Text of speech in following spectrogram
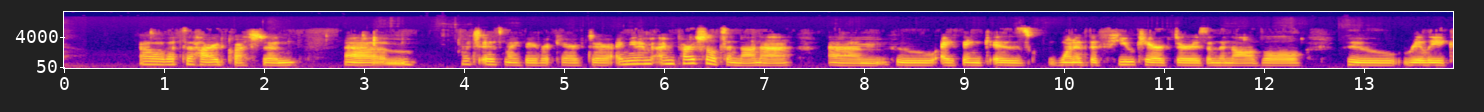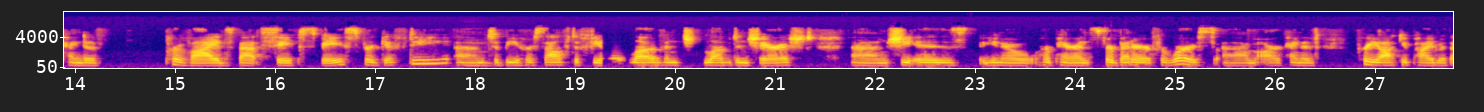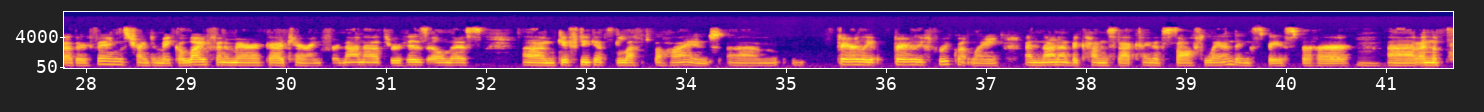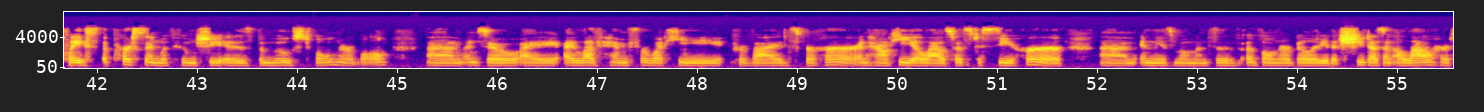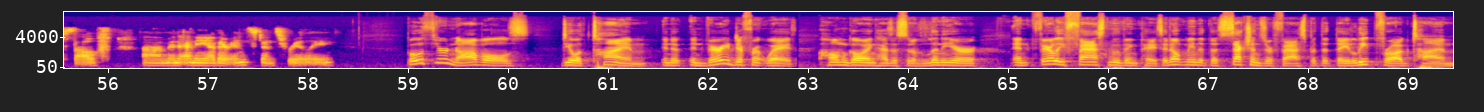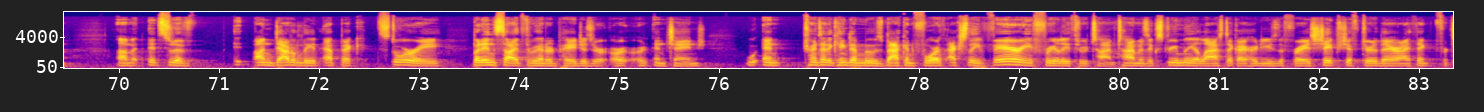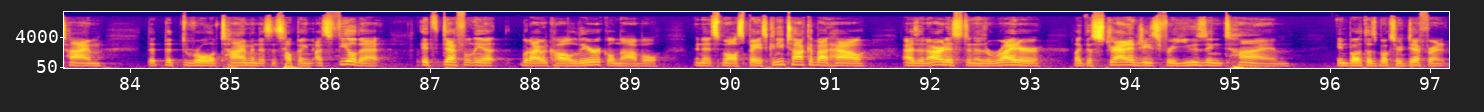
Oh, that's a hard question. Um, which is my favorite character? I mean, I'm, I'm partial to Nana, um, who I think is one of the few characters in the novel who really kind of provides that safe space for Gifty um, mm-hmm. to be herself, to feel loved and loved and cherished. Um, she is, you know, her parents, for better or for worse, um, are kind of preoccupied with other things, trying to make a life in America, caring for Nana through his illness. Um, Gifty gets left behind um, fairly fairly frequently, and Nana becomes that kind of soft landing space for her, mm. uh, and the place, the person with whom she is the most vulnerable. Um, and so I, I love him for what he provides for her and how he allows us to see her um, in these moments of, of, vulnerability that she doesn't allow herself um, in any other instance, really. Both your novels deal with time in, a, in very different ways. Homegoing has a sort of linear and fairly fast moving pace. I don't mean that the sections are fast, but that they leapfrog time. Um, it, it's sort of undoubtedly an epic story but inside 300 pages or, or, or, and change. And Transcendent Kingdom moves back and forth actually very freely through time. Time is extremely elastic. I heard you use the phrase shapeshifter there, and I think for time, that the role of time in this is helping us feel that. It's definitely a, what I would call a lyrical novel in a small space. Can you talk about how, as an artist and as a writer, like the strategies for using time in both those books are different?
